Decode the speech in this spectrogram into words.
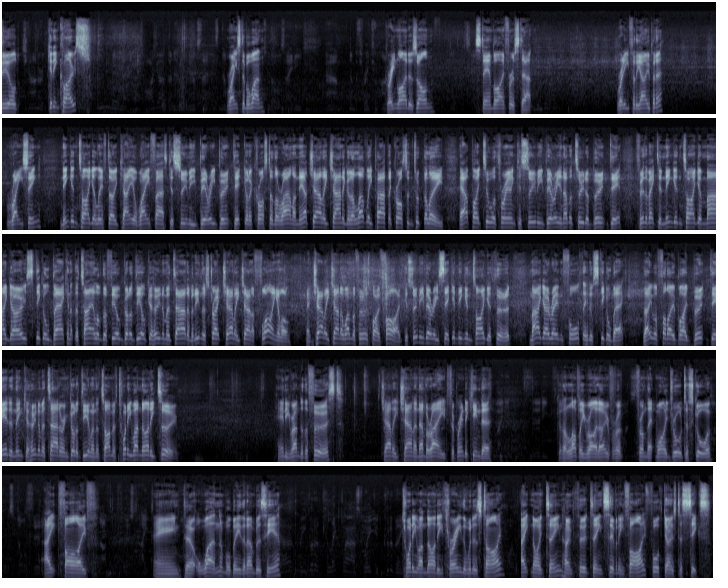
Field getting close. Race number one. Green light is on. Stand by for a start. Ready for the opener. Racing. Ningen Tiger left okay. Away fast Kasumi Berry. Burnt Debt got across to the rail. And now Charlie Chana got a lovely path across and took the lead. Out by two or three on Kasumi Berry. Another two to Burnt Debt. Further back to Ningen Tiger Margot. Stickle back and at the tail of the field got a deal Kahuna Matata. But in the straight, Charlie Chana flying along. And Charlie Chana won the first by five. Kasumi Berry second, Ningen Tiger third. Margot ran fourth ahead of Stickleback. They were followed by Burnt Dead and then Kahuna Matata and got a deal in a time of 21.92. Handy run to the first. Charlie Chana, number eight for Brenda Kinder. Got a lovely ride over from that wide draw to score. Eight, five, and uh, one will be the numbers here. 21.93, the winner's time. 8.19, home 13.75. Fourth goes to six.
